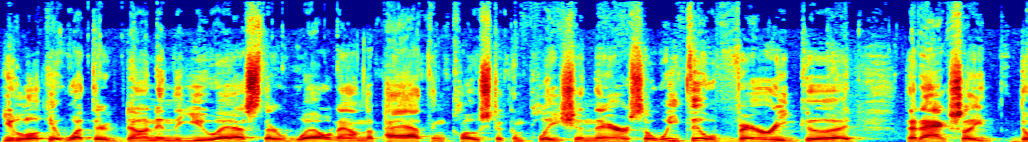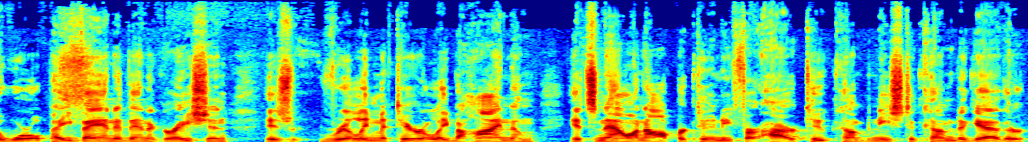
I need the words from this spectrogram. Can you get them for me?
You look at what they've done in the U.S., they're well down the path and close to completion there. So we feel very good that actually the WorldPay Vantiv integration is really materially behind them. It's now an opportunity for our two companies to come together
